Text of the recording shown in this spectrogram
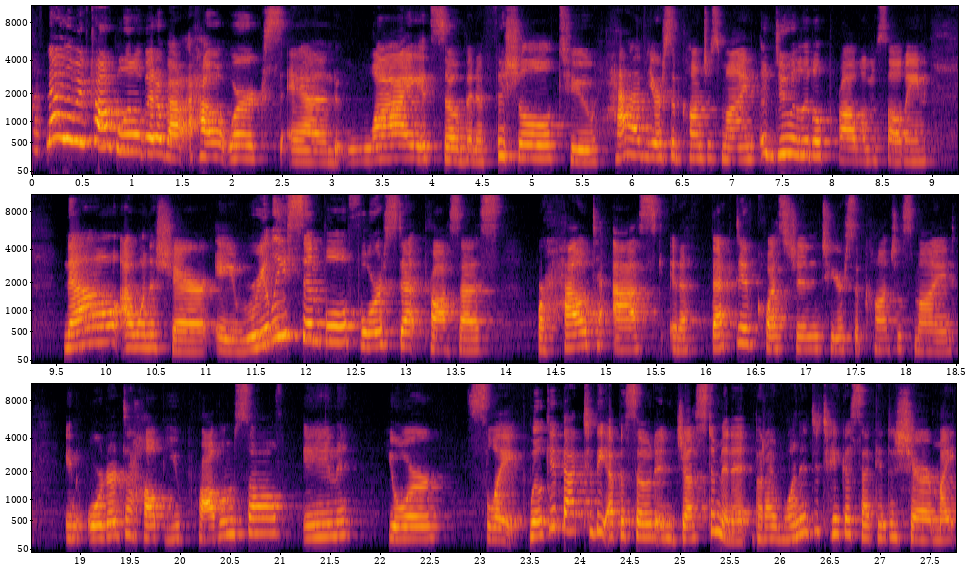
now that we've talked a little bit about how it works and why it's so beneficial to have your subconscious mind do a little problem solving, now I want to share a really simple four step process for how to ask an effective question to your subconscious mind in order to help you problem solve in your sleep. We'll get back to the episode in just a minute, but I wanted to take a second to share my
